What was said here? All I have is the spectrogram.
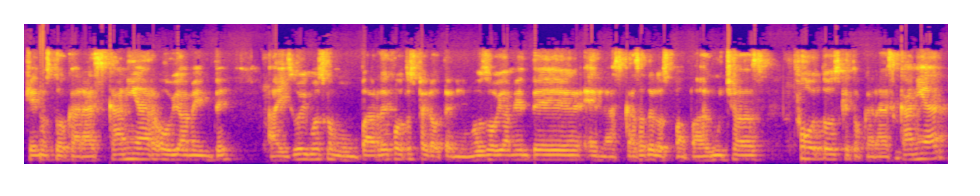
que nos tocará escanear, obviamente. Ahí subimos como un par de fotos, pero tenemos obviamente en las casas de los papás muchas fotos que tocará escanear.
